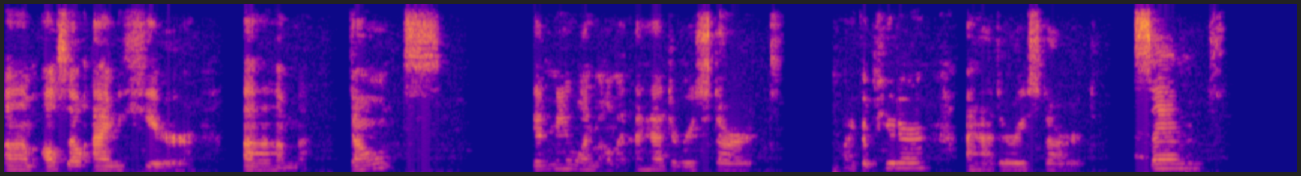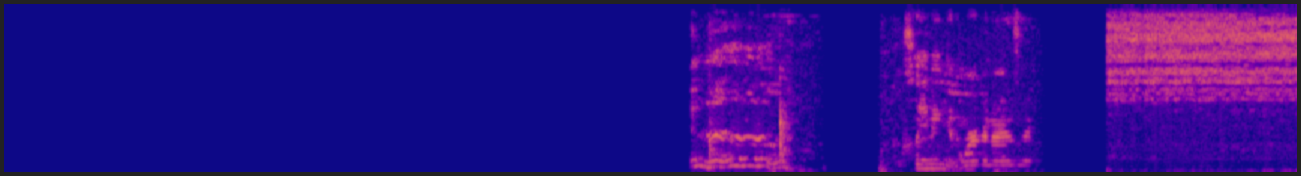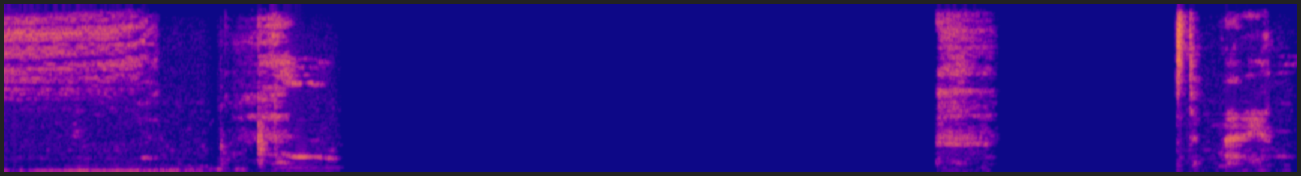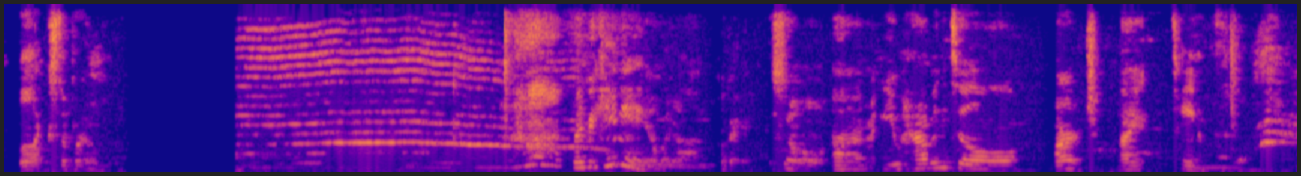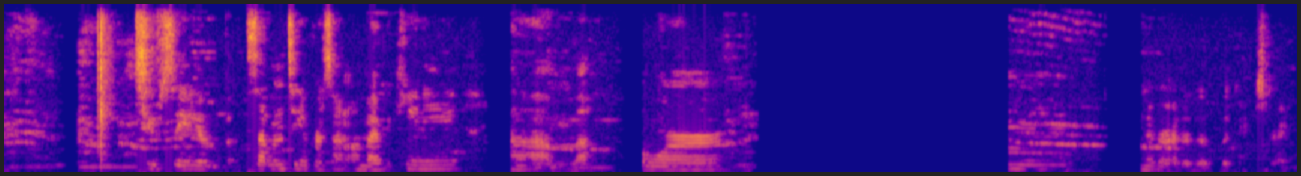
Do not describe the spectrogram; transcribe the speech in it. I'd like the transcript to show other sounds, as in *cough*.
Um, also, I'm here. Um, don't give me one moment. I had to restart my computer. I had to restart Sims. *laughs* Cleaning and organizing. My Lexapro. *gasps* my bikini. Oh my god. Okay. So um you have until March 19th to save 17% on my bikini um for mm, never edited the game screen.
